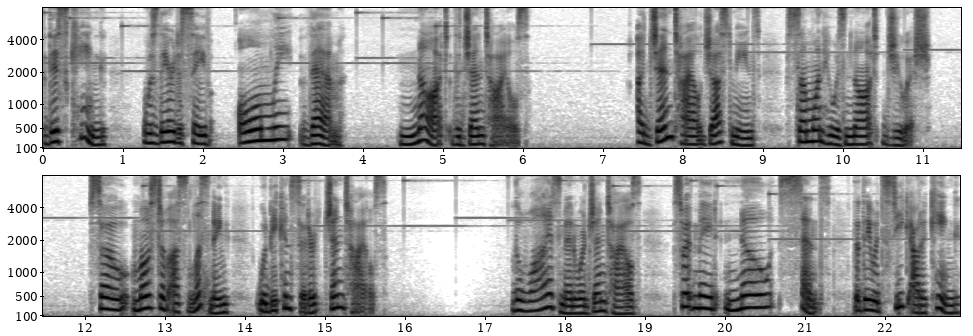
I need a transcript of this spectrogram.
this king was there to save only them, not the Gentiles. A Gentile just means someone who is not Jewish. So most of us listening would be considered Gentiles. The wise men were Gentiles, so it made no sense that they would seek out a king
